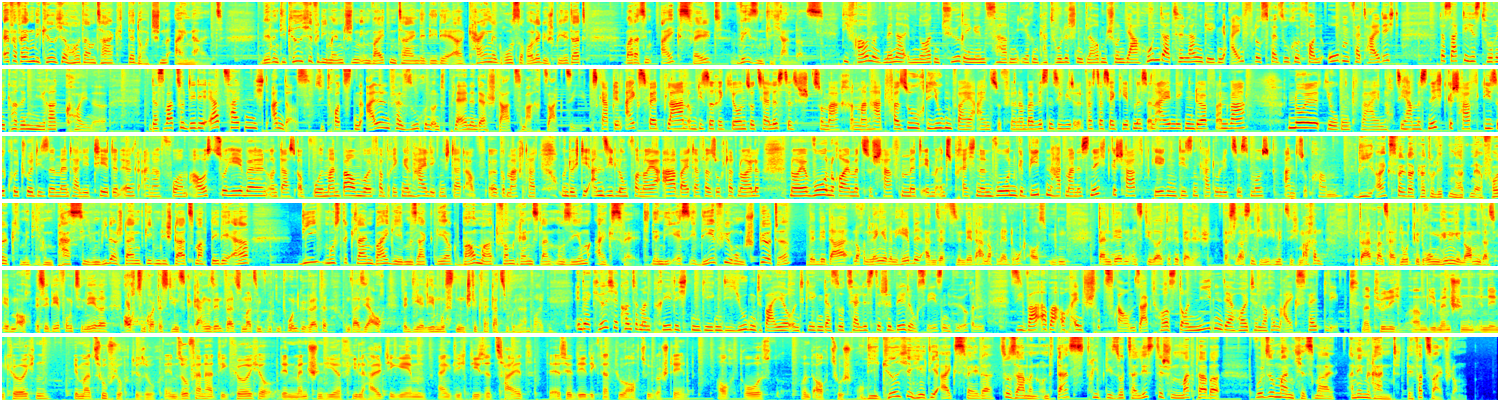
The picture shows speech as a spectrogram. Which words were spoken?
FFN, die Kirche heute am Tag der deutschen Einheit. Während die Kirche für die Menschen in weiten Teilen der DDR keine große Rolle gespielt hat, war das im Eichsfeld wesentlich anders. Die Frauen und Männer im Norden Thüringens haben ihren katholischen Glauben schon jahrhundertelang gegen Einflussversuche von oben verteidigt. Das sagt die Historikerin Mira Keune. Das war zu DDR-Zeiten nicht anders. Sie trotzten allen Versuchen und Plänen der Staatsmacht, sagt sie. Es gab den Eichsfeld-Plan, um diese Region sozialistisch zu machen. Man hat versucht, die Jugendweihe einzuführen. Aber wissen Sie, was das Ergebnis in einigen Dörfern war? Null Jugendweihen. Sie haben es nicht geschafft, diese Kultur, diese Mentalität in irgendeiner Form auszuhebeln. Und das, obwohl man Baumwollfabriken in Heiligenstadt aufgemacht hat und durch die Ansiedlung von neuer Arbeiter versucht hat, neue, neue Wohnräume zu schaffen schaffen mit eben entsprechenden Wohngebieten, hat man es nicht geschafft, gegen diesen Katholizismus anzukommen. Die Eichsfelder Katholiken hatten Erfolg mit ihrem passiven Widerstand gegen die Staatsmacht DDR. Die musste klein beigeben, sagt Georg Baumert vom Grenzlandmuseum Eichsfeld. Denn die SED-Führung spürte, wenn wir da noch einen längeren Hebel ansetzen, wenn wir da noch mehr Druck ausüben, dann werden uns die Leute rebellisch. Das lassen die nicht mit sich machen. Und da hat man es halt notgedrungen hingenommen, dass eben auch SED-Funktionäre auch zum Gottesdienst gegangen sind, weil es mal zum guten Ton gehörte und weil sie ja auch, wenn die erleben mussten, ein Stück weit dazugehören wollten. In der Kirche konnte man Predigten gegen die Jugendweihe und gegen das sozialistische Bildungswesen hören. Sie war aber auch ein Schutzraum, sagt Horst Dornieden, der heute noch im Eichsfeld lebt. Natürlich haben die Menschen in den Kirchen immer Zuflucht gesucht. Insofern hat die Kirche den Menschen hier viel Halt gegeben, eigentlich diese Zeit der SED-Diktatur auch zu überstehen. Auch Trost und auch Zuspruch. Die Kirche hielt die Eichsfelder zusammen und das trieb die sozialistischen Machthaber wohl so manches Mal an den Rand der Verzweiflung.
